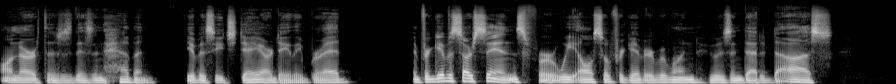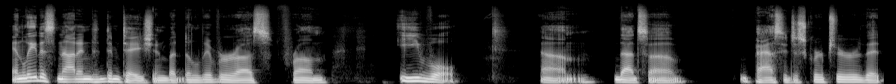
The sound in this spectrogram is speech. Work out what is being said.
on earth as it is in heaven. Give us each day our daily bread. And forgive us our sins, for we also forgive everyone who is indebted to us. And lead us not into temptation, but deliver us from evil. Um, that's a passage of scripture that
